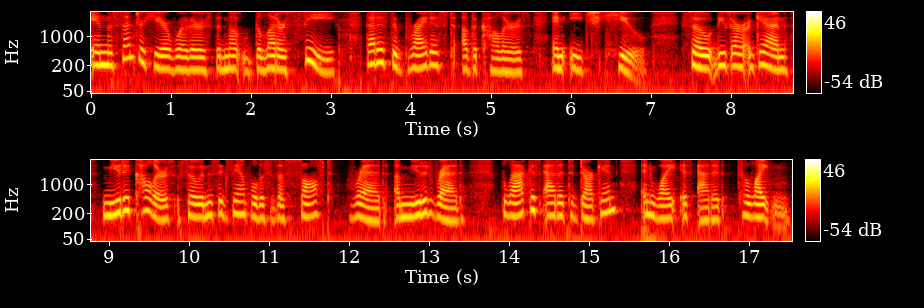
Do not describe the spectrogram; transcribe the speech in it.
In the center here, where there's the, note, the letter C, that is the brightest of the colors in each hue. So these are, again, muted colors. So in this example, this is a soft red, a muted red. Black is added to darken, and white is added to lighten.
